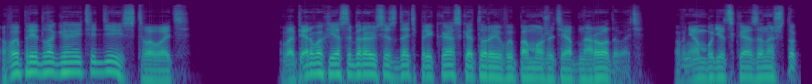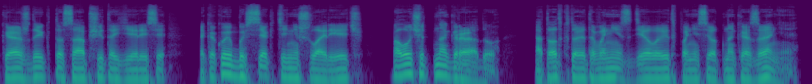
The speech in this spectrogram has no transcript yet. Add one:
«Вы предлагаете действовать?» «Во-первых, я собираюсь издать приказ, который вы поможете обнародовать. В нем будет сказано, что каждый, кто сообщит о ереси, о какой бы секте ни шла речь, получит награду, а тот, кто этого не сделает, понесет наказание.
